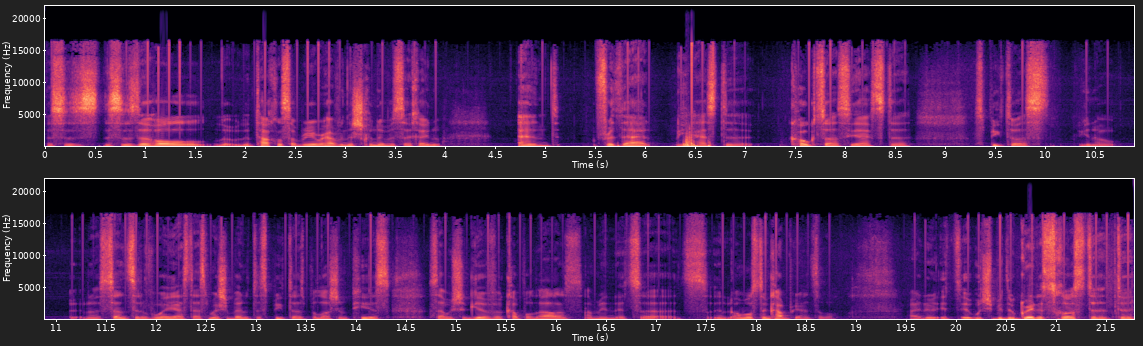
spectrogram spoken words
This is this is the whole the, the Tachlis Abriya. We're having the Shechina B'Seichenu, and for that he has to coax us. He has to speak to us, you know, in a sensitive way. He has to ask Moshe Bennett to speak to us Balosh and Pius, so we should give a couple dollars. I mean, it's uh, it's almost incomprehensible. Right? It, it, it should be the greatest chos to, to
